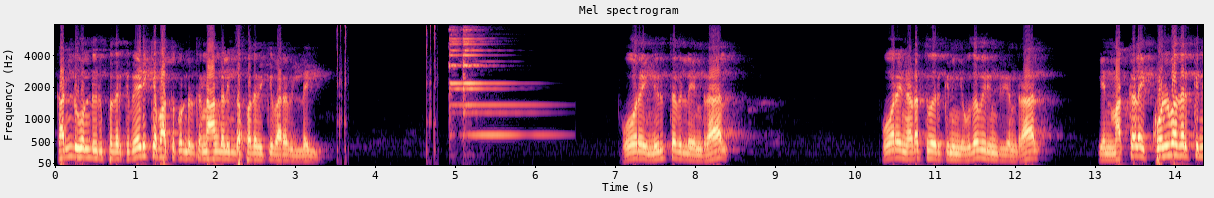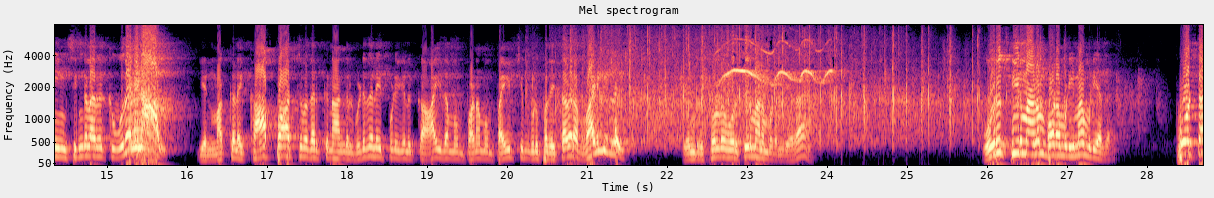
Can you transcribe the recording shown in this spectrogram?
கண்டு கொண்டு இருப்பதற்கு வேடிக்கை பார்த்துக் கொண்டிருக்கிற நாங்கள் இந்த பதவிக்கு வரவில்லை. போரை நிறுத்தவில்லை என்றால் போரை நடத்துவதற்கு நீங்க உதவுகின்றீர்கள் என்றால் என் மக்களை கொள்வதற்கு நீங்கள் சிங்களருக்கு உதவினால் என் மக்களை காப்பாற்றுவதற்கு நாங்கள் விடுதலை புலிகளுக்கு ஆயுதமும் பணமும் பயிற்சியும் கொடுப்பதை தவிர வழி இல்லை என்று சொல்ற ஒரு தீர்மானம் போட முடியாதா? ஒரு தீர்மானம் போட முடியுமா? முடியாத. போட்டா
